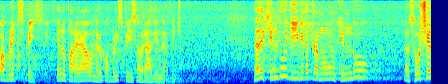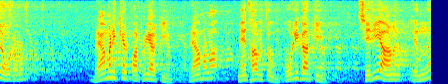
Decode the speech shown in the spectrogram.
പബ്ലിക് സ്പേസ് എന്ന് പറയാവുന്ന ഒരു പബ്ലിക് സ്പേസ് അവരാദ്യം നിർമ്മിച്ചു. അതായത് ഹിന്ദു ജീവിതക്രമവും ഹിന്ദു സോഷ്യൽ ഓർഡറും ബ്രാഹ്മണിക്കൽ പാട്രിയാർക്കിയും ബ്രാഹ്മണ മേധാവിത്വവും ഓളിഗാർക്കിയും ശരിയാണ് എന്ന്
